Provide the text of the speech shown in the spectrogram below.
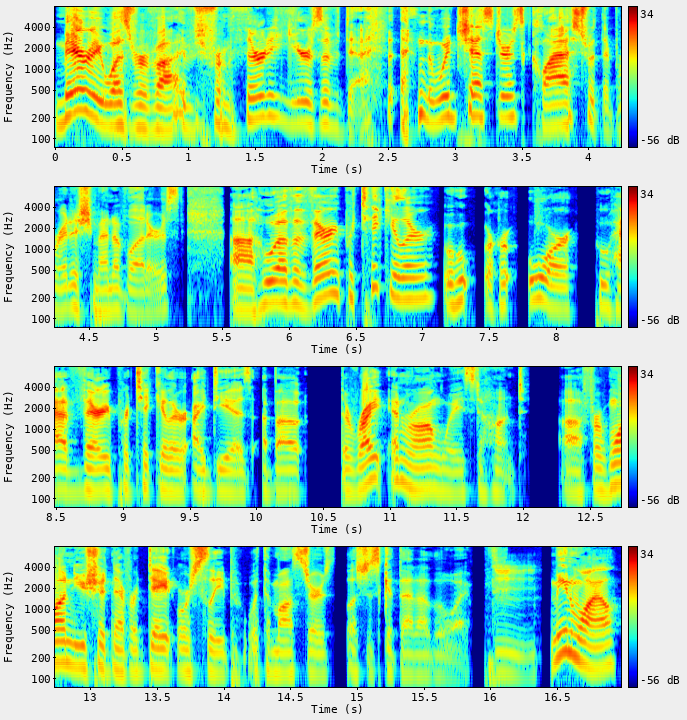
Mary was revived from 30 years of death, and the Winchesters clashed with the British men of letters, uh, who have a very particular or, or, or who have very particular ideas about the right and wrong ways to hunt. Uh, for one, you should never date or sleep with the monsters. Let's just get that out of the way. Mm. Meanwhile,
